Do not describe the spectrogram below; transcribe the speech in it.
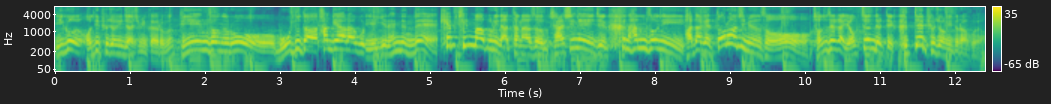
이거 어디 표정인지 아십니까 여러분? 비행선으로 모두 다 파괴하라고 얘기를 했는데 캡틴 마블이 나타나서 자신의 이제 큰 함선이 바닥에 떨어지면서 전세가 역전될 때 그때 표정이더라고요.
